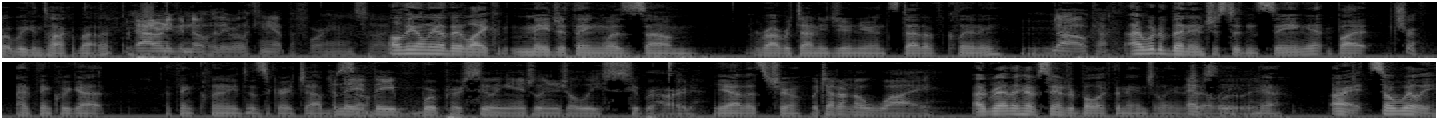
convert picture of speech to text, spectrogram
but we can talk about it. I don't even know who they were looking at beforehand. So I, Oh, the only other like major thing was um, Robert Downey Jr. instead of Clooney. no, okay, I would have been interested in seeing it, but sure. I think we got. I think Clooney does a great job. And they, so- they were pursuing Angelina Jolie super hard, yeah, that's true. which I don't know why. I'd rather have Sandra Bullock than Angelina Jolie. Absolutely. Yeah. All right. So Willie,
